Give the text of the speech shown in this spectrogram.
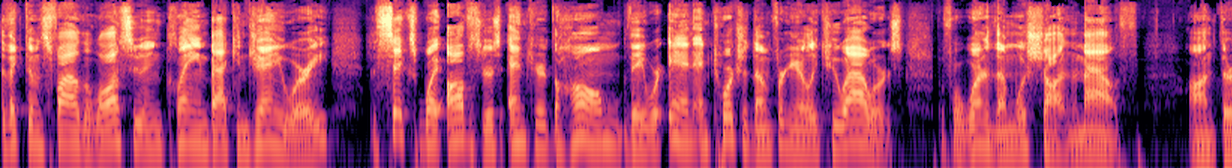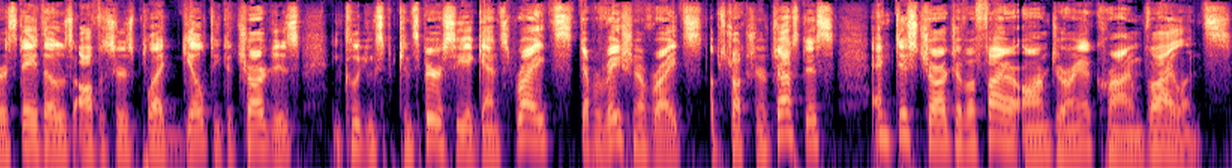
The victims filed a lawsuit and claimed back in January the six white officers entered the home they were in and tortured them for nearly two hours before one of them was shot in the mouth. On Thursday, those officers pled guilty to charges including conspiracy against rights, deprivation of rights, obstruction of justice, and discharge of a firearm during a crime violence.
